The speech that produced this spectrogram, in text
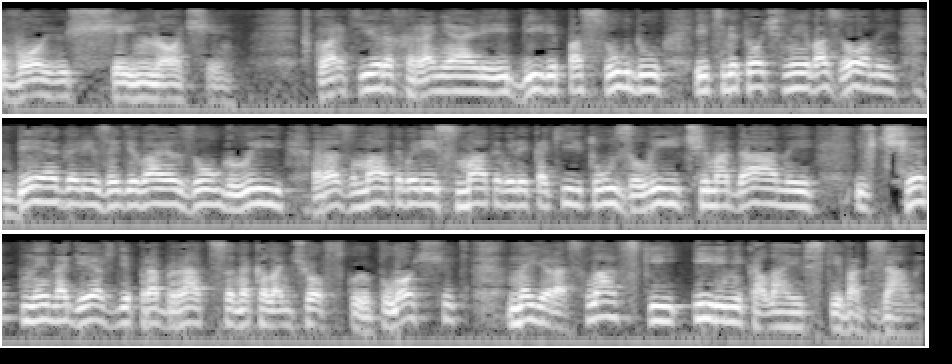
воющей ночи. В квартирах роняли и били посуду и цветочные вазоны, бегали, задевая за углы, разматывали и сматывали какие-то узлы, чемоданы, и в тщетной надежде пробраться на Каланчевскую площадь, на Ярославский или Николаевский вокзалы.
